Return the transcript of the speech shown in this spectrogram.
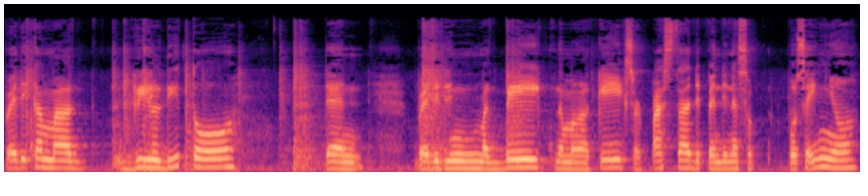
pwede ka mag-grill dito. Then, pwede din mag-bake ng mga cakes or pasta. Depende na sa, po sa inyo.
